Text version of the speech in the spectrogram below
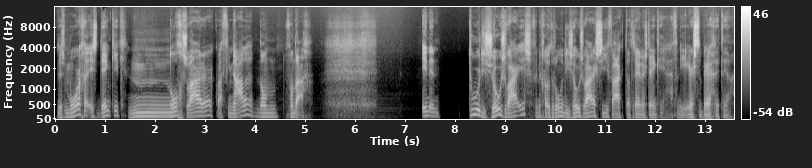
Dus morgen is denk ik nog zwaarder qua finale dan vandaag. In een tour die zo zwaar is, of in een grote ronde die zo zwaar is, zie je vaak dat renners denken, ja, van die eerste bergritten, ja,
